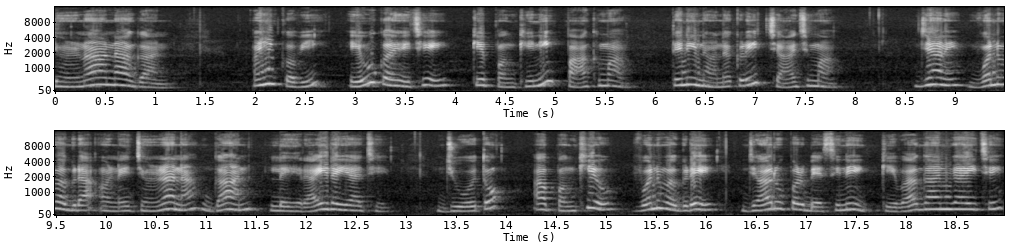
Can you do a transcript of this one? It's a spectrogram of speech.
ઝરણાના ગાન. અહીં કવિ એવું કહે છે કે પંખીની પાંખમાં, તેની નાનકડી ચાંચમાં, જાણે વનવગડા અને ઝરણાના ગાન લહેરાઈ રહ્યા છે. જુઓ તો આ પંખીઓ વનવગડે ઝાડ ઉપર બેસીને કેવા ગાન ગાય છે?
